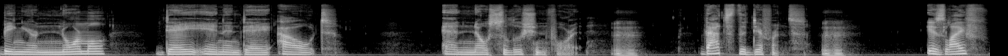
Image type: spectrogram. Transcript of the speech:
being your normal day in and day out and no solution for it. Mm-hmm. That's the difference. Is life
